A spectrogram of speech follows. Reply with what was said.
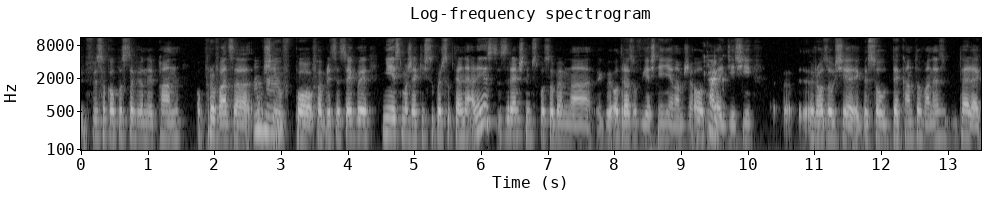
wysoko postawiony pan oprowadza mm-hmm. uczniów po fabryce, co jakby nie jest może jakieś super subtelne, ale jest zręcznym sposobem na jakby od razu wyjaśnienie nam, że o, tutaj tak. dzieci y, rodzą się, jakby są dekantowane z butelek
